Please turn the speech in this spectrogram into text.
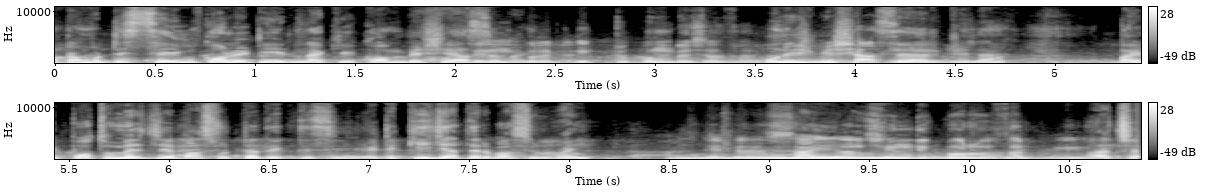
মোটামুটি সেম কোয়ালিটির নাকি কম বেশি আছে ভাই? একটু কম বেশি আছে। উনিশ বিশ আছে আর কি না? ভাই প্রথমে যে বাছুরটা দেখতেছি এটা কি জাতের বাছুর ভাই? এটা সাইওয়াল সিন্ধি করব আর কি। আচ্ছা।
